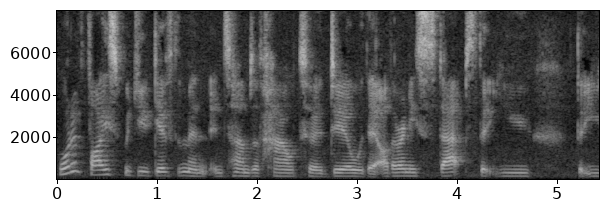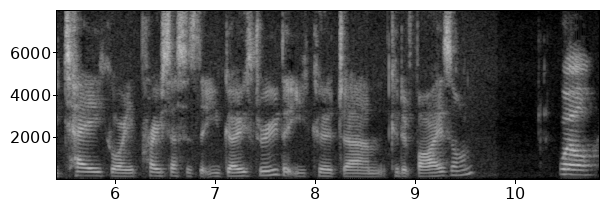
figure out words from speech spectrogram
what advice would you give them in, in terms of how to deal with it? Are there any steps that you that you take or any processes that you go through that you could um, could advise on? Well,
